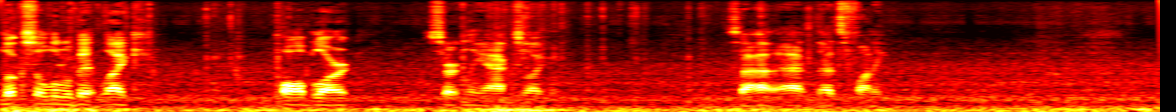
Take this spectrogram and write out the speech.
Looks a little bit like Paul Blart certainly acts like him. So uh, that, that's funny.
